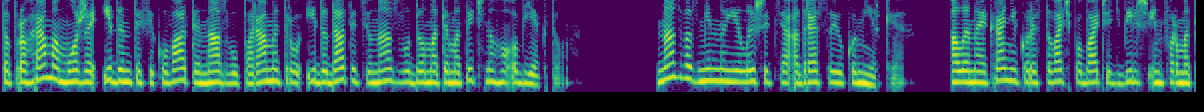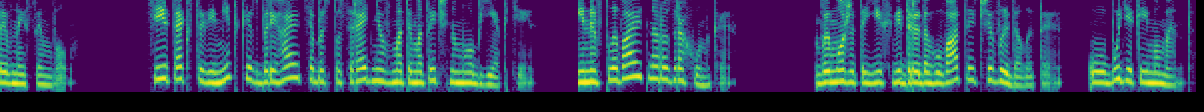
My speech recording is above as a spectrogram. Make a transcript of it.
то програма може ідентифікувати назву параметру і додати цю назву до математичного об'єкту. Назва змінної лишиться адресою комірки, але на екрані користувач побачить більш інформативний символ. Ці текстові мітки зберігаються безпосередньо в математичному об'єкті і не впливають на розрахунки. Ви можете їх відредагувати чи видалити у будь-який момент.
